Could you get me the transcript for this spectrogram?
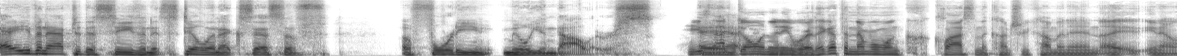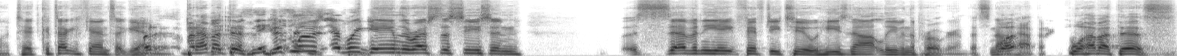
even after this season, it's still in excess of of forty million dollars. He's and, not going anywhere. They got the number one class in the country coming in. I, you know, to Kentucky fans again. But, but how about this? They, could lose every game the rest of the season. 78-52. He's not leaving the program. That's not well, happening. Well, how about this?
